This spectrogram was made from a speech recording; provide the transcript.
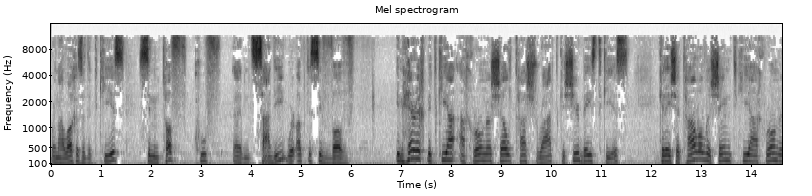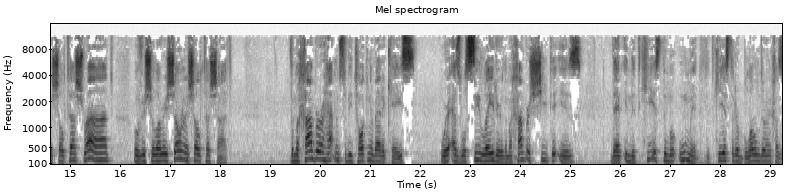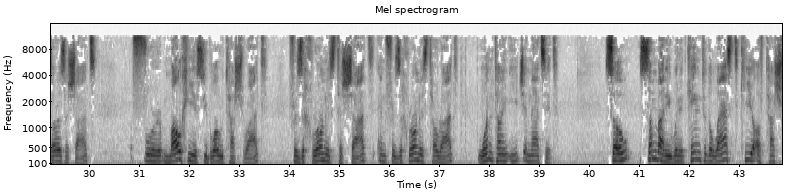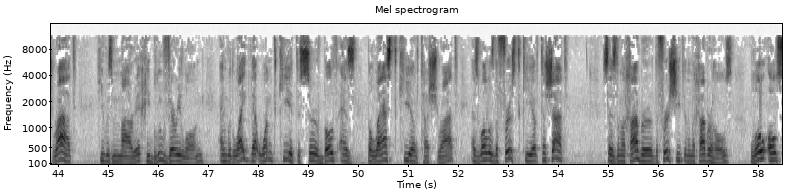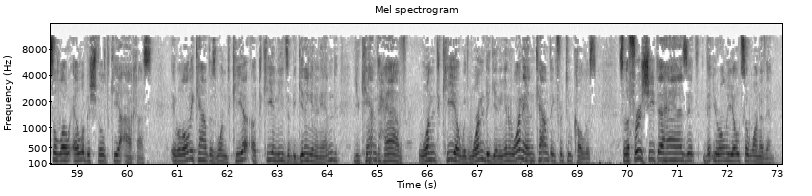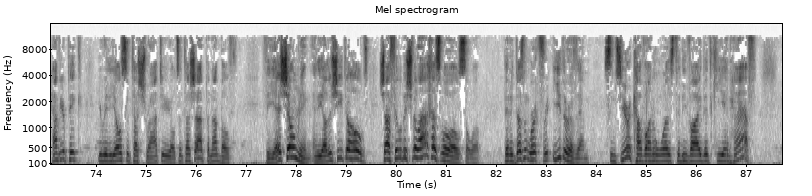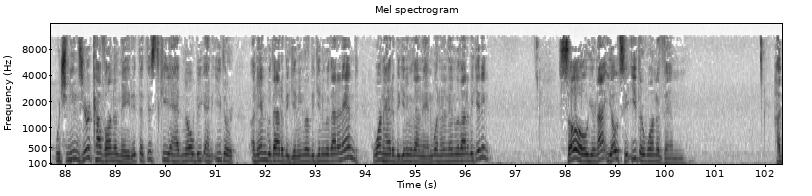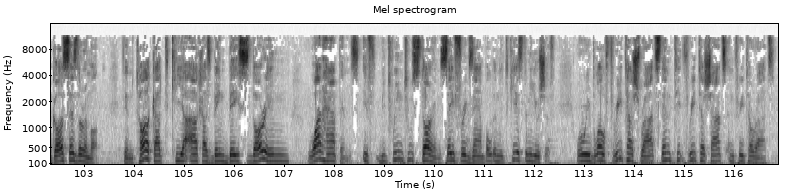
We're in the halachas of the Tkiyas, Simintov Kuf um, Tzadi, we're up to Sivvov. Im herech betkiya achrona shel tashrat kishir beis tkiyas, כדי שתעלה לשם תקיעה האחרונה של תשרת ובשל הראשונה של תשת. The Mechaber happens to be talking about a case where, as we'll see later, the Mechaber's shita is that in the tkiyas the mu'umid, the tkiyas that are blown during chazaras hashatz, for malchias you blow tashrat, for zichronis tashat, and for zichronis tarat, one time each, and that's it. So somebody, when it came to the last kia of tashrat, he was marich, he blew very long, and would like that one kia to serve both as the last kia of tashrat as well as the first kia of tashat. Says the Mechaber, the first sheet in the Mechaber holds, lo also lo ela b'shvil achas. It will only count as one tkiya. A tkiya needs a beginning and an end. You can't have one tkiya with one beginning and one end counting for two kolas. So the first shita has it that you're only yotza one of them. Have your pick. You're either yotza tashrat or you're yotza tashat, but not both. The yeshomrim and the other shita holds shafil b'shvil achas lo also lo that it doesn't work for either of them, since your kavana was to divide the tkiya in half which means your kavana made it that this tkiya had no be- had either an end without a beginning or a beginning without an end. One had a beginning without an end, one had an end without a beginning. So you're not yotze either one of them. Hagos says the Ramah. Vim takat kia achas bein beis dorim. What happens if between two storim, say for example in the Tkiyas the Miyushev, where we blow three tashrats, then t- three tashats and three torats,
